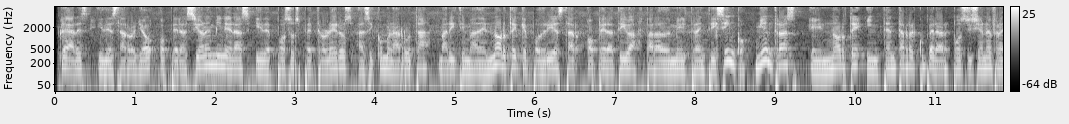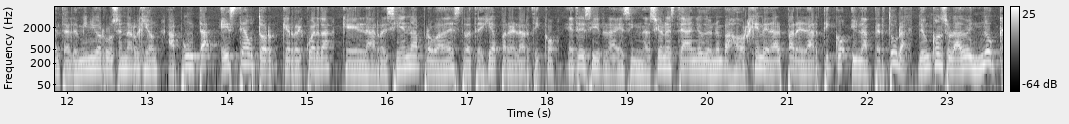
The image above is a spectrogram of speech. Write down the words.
nucleares y desarrolló operaciones mineras y de pozos petroleros, así como la ruta marítima del norte que podría estar operativa para 2035. Mientras el norte intenta recuperar posiciones frente al dominio ruso en la región, apunta este autor que recuerda que la recién aprobada estrategia para el Ártico, es decir, la designación este año de un embajador general para el Ártico y la apertura de un consulado en Nuuk,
